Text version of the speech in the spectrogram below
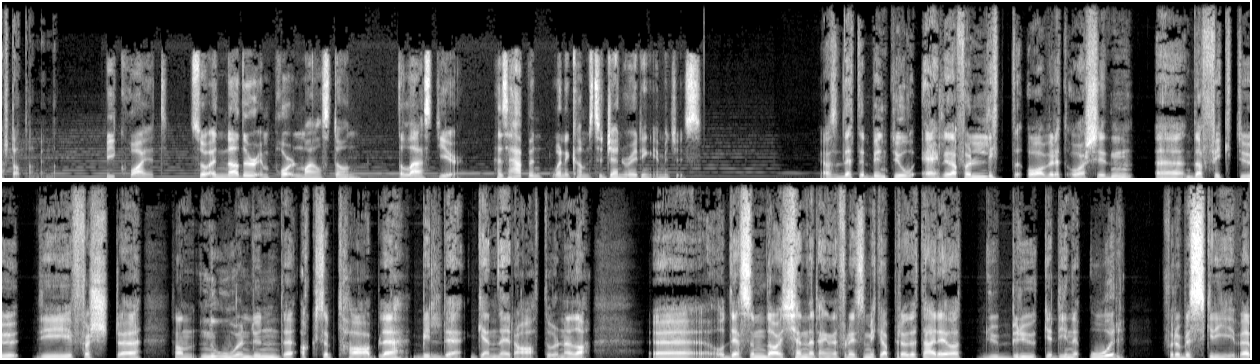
erstatteren min, da. Be quiet. So another important milestone, the last year, has happened when it comes to generating images. Altså, dette begynte jo egentlig da for litt over et år siden. Eh, da fikk du de første sånn noenlunde akseptable bildegeneratorene, da. Eh, og det som da kjennetegner for de som ikke har prøvd dette her, er jo at du bruker dine ord for å beskrive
